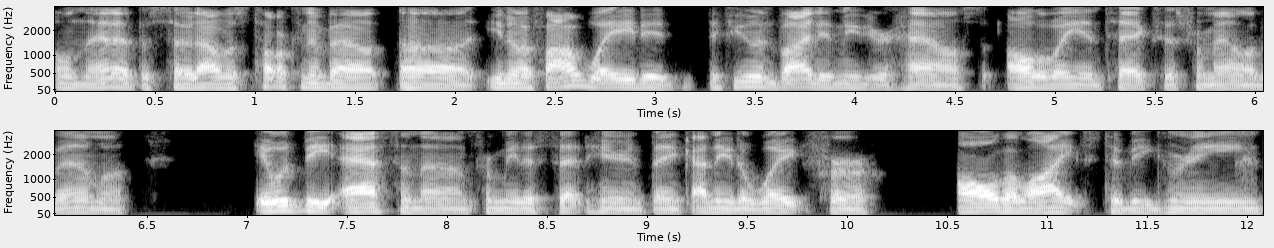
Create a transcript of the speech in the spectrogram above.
on that episode. I was talking about uh, you know, if I waited, if you invited me to your house all the way in Texas from Alabama, it would be asinine for me to sit here and think I need to wait for all the lights to be green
